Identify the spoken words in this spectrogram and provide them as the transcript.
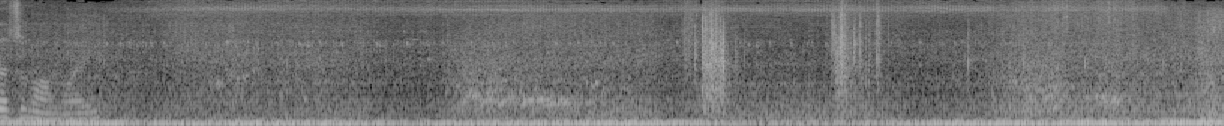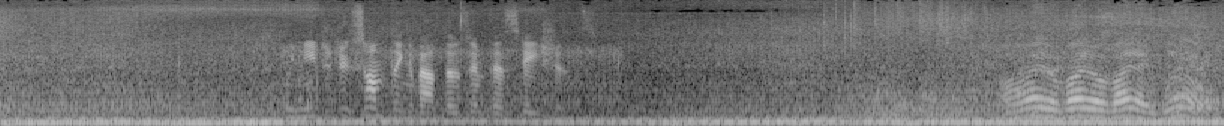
That's a long way. We need to do something about those infestations. Alright, alright, alright, I will.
